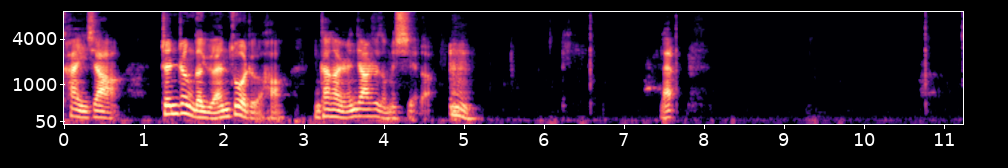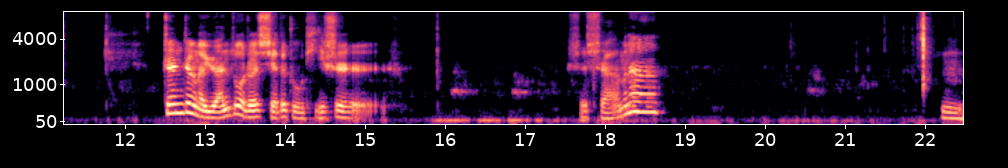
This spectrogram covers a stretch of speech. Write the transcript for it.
看一下真正的原作者哈，你看看人家是怎么写的。来，真正的原作者写的主题是是什么呢？嗯，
